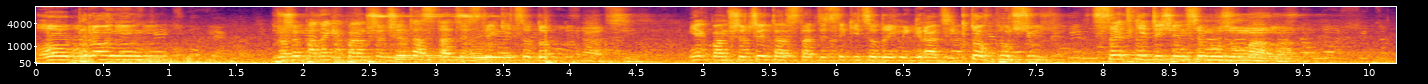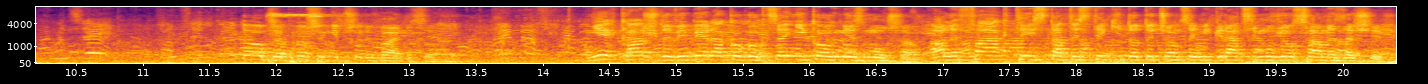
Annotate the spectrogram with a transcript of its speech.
o broni. Proszę pana, niech pan przeczyta statystyki co do imigracji. Niech pan przeczyta statystyki co do imigracji. Kto wpuścił setki tysięcy muzułmanów? Dobrze, proszę, nie przerywajmy sobie. Niech każdy wybiera kogo chce, nikogo nie zmusza. Ale fakty i statystyki dotyczące migracji mówią same za siebie.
